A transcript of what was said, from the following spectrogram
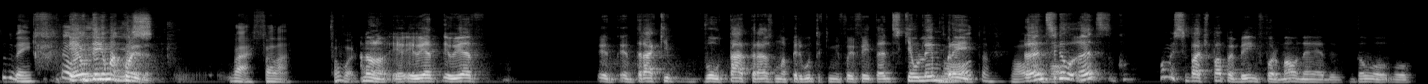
Tudo bem. Não, eu tenho uma isso. coisa. Vai, falar, por favor. Não, não, eu ia, eu ia entrar aqui, voltar atrás numa pergunta que me foi feita antes, que eu lembrei. Volta, volta, antes, volta. Eu, antes, como esse bate-papo é bem informal, né? Então, vou, vou...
